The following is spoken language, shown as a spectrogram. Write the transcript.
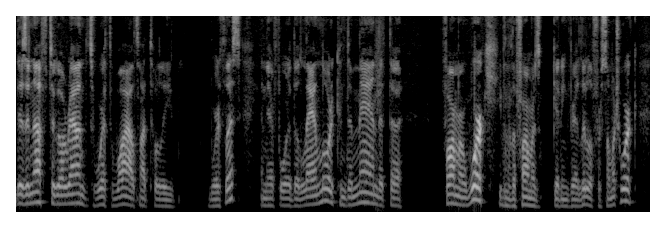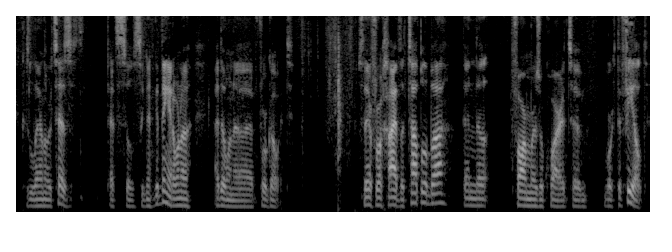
there's enough to go around. It's worthwhile. It's not totally worthless, and therefore the landlord can demand that the farmer work, even though the farmer's getting very little for so much work, because the landlord says that's still a significant thing. I don't want to. I don't want to forego it. So therefore, chayv l'tapelba, then the farmer is required to work the field.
